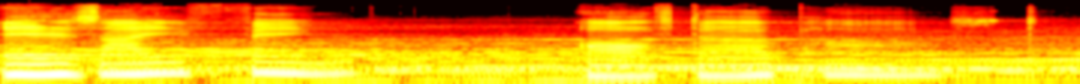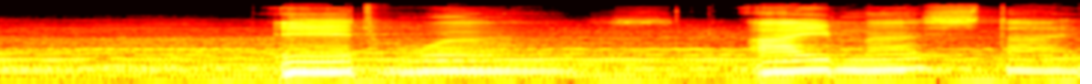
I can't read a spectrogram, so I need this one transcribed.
is a thing of the past. It was a mistake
